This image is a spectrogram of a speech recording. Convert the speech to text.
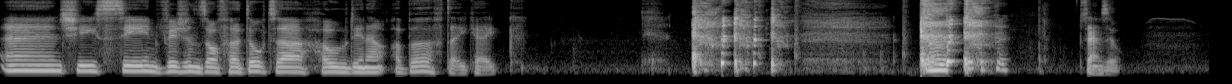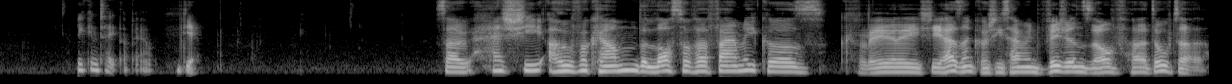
and she's seeing visions of her daughter holding out a birthday cake. Sounds ill. you can take that out. Yeah. So, has she overcome the loss of her family? Because clearly she hasn't, because she's having visions of her daughter.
